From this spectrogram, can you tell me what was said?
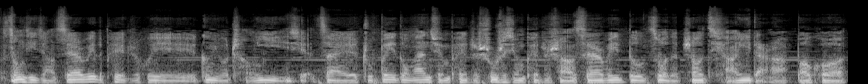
总体讲 CRV 的配置会更有诚意一些，在主被动安全配置、舒适性配置上，CRV 都做的稍强一点啊，包括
